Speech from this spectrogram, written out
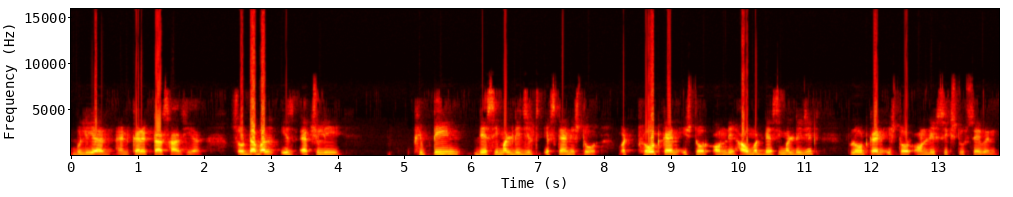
boolean and characters are here. So double is actually 15 decimal digits it can store. But float can store only how much decimal digit? Float can store only 6 to 7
